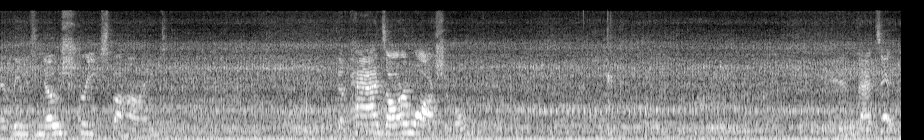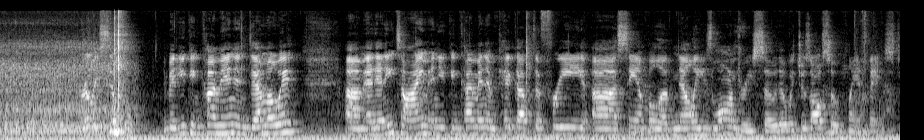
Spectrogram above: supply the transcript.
It leaves no streaks behind. The pads are washable. And that's it. Really simple. But you can come in and demo it um, at any time and you can come in and pick up the free uh, sample of Nellie's laundry soda, which is also plant-based.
